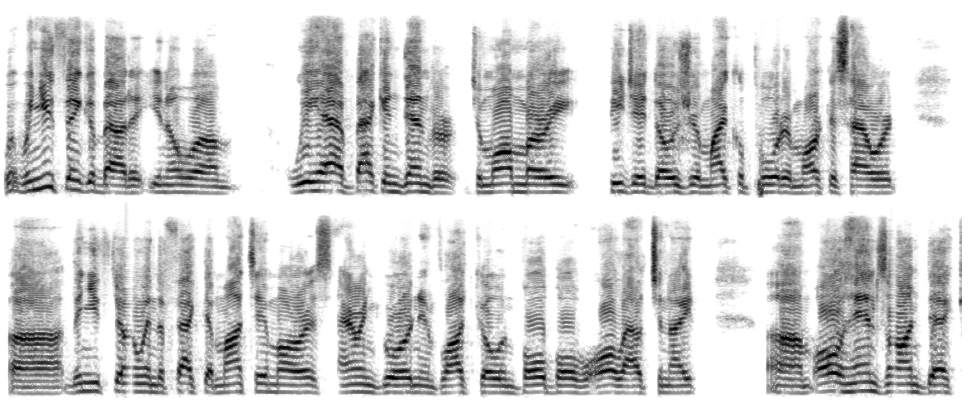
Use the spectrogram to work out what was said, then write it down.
when you think about it, you know, um, we have back in Denver Jamal Murray, PJ Dozier, Michael Porter, Markus Howard. Uh, then you throw in the fact that Monte Morris, Aaron Gordon, and Vlatko and Bol were all out tonight. Um, all hands on deck.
